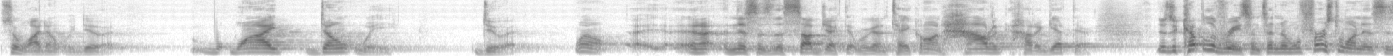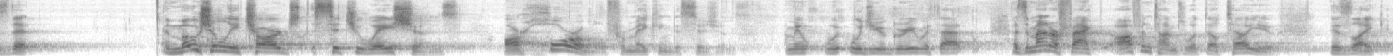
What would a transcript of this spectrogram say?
So why don't we do it? Why don't we do it? Well, uh, and, and this is the subject that we're going to take on, how to, how to get there. There's a couple of reasons. And the first one is, is that emotionally charged situations are horrible for making decisions. I mean, w- would you agree with that? As a matter of fact, oftentimes what they'll tell you is like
